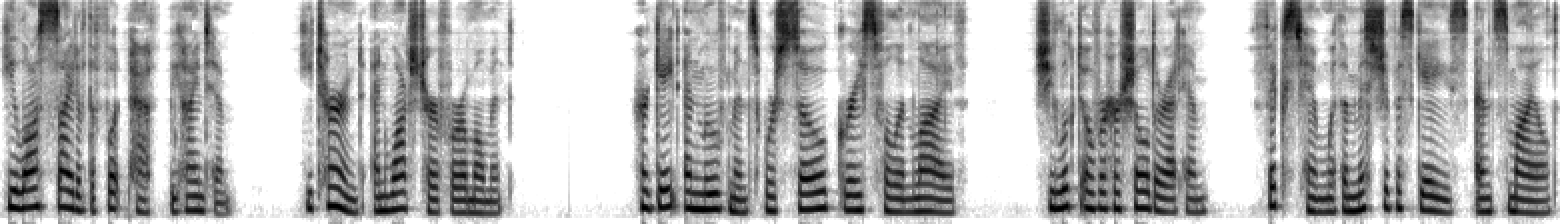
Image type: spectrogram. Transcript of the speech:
He lost sight of the footpath behind him. He turned and watched her for a moment. Her gait and movements were so graceful and lithe. She looked over her shoulder at him, fixed him with a mischievous gaze, and smiled.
